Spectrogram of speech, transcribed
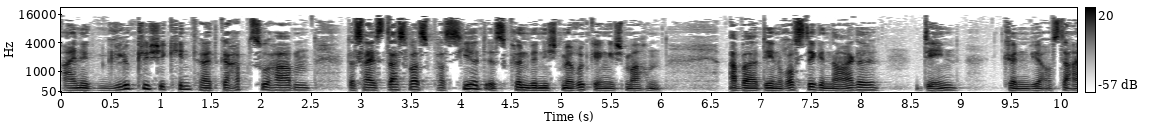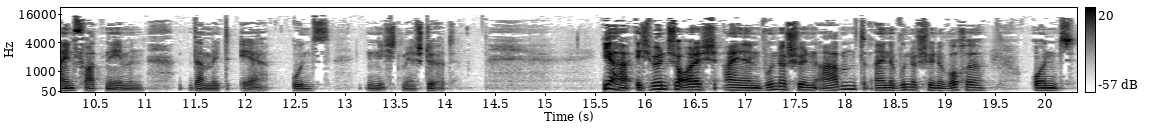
eine glückliche Kindheit gehabt zu haben. Das heißt, das, was passiert ist, können wir nicht mehr rückgängig machen. Aber den rostigen Nagel, den können wir aus der Einfahrt nehmen, damit er uns nicht mehr stört. Ja, ich wünsche euch einen wunderschönen Abend, eine wunderschöne Woche und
